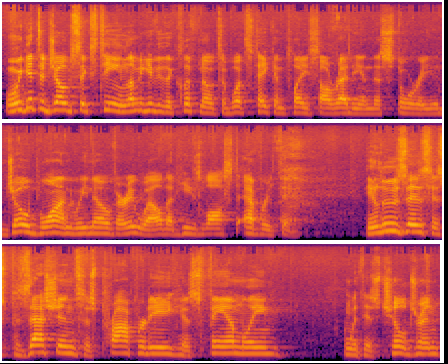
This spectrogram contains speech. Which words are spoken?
When we get to Job 16, let me give you the cliff notes of what's taken place already in this story. In Job 1, we know very well that he's lost everything. He loses his possessions, his property, his family, with his children.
